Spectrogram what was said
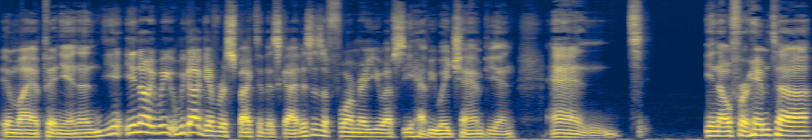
in my opinion. And you, you know, we, we gotta give respect to this guy. This is a former UFC heavyweight champion, and you know, for him to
